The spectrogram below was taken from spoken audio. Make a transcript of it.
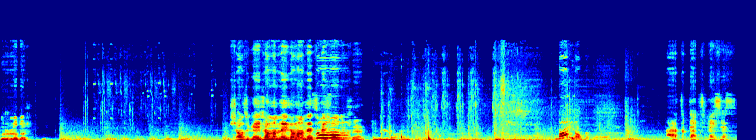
Gururlu dur. İşte azıcık heyecanlanın heyecanlanın Dead Space olduk. Ya. Daha iyi oldu. Artık Dead Space'iz.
